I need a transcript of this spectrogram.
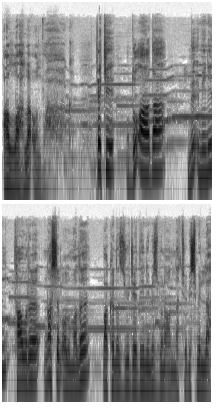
Allah'la olmak. Peki duada müminin tavrı nasıl olmalı? Bakınız yüce dinimiz bunu anlatıyor. Bismillah.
